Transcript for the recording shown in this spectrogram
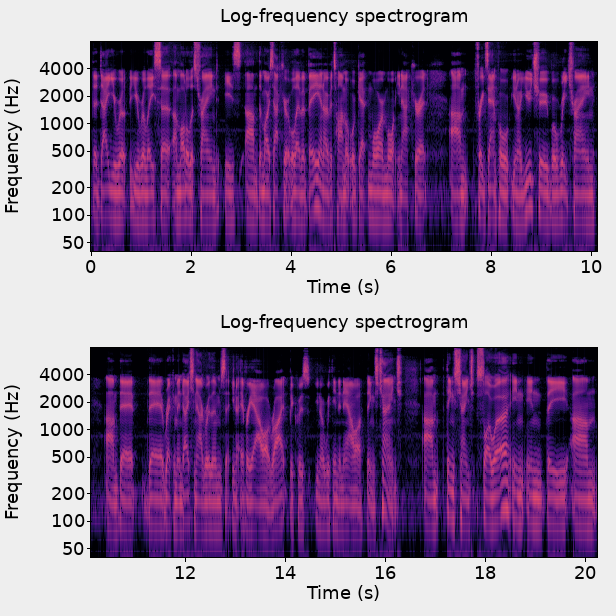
the day you, re- you release a, a, model that's trained is um, the most accurate will ever be, and over time it will get more and more inaccurate. Um, for example, you know, YouTube will retrain um, their their recommendation algorithms, you know, every hour, right? Because you know, within an hour, things change. Um, things change slower in in the um,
